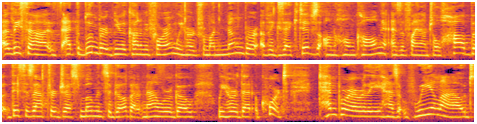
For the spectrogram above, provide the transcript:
Uh, Lisa, at the Bloomberg New Economy Forum, we heard from a number of executives on Hong Kong as a financial hub. This is after just moments ago, about an hour ago, we heard that a court temporarily has reallowed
